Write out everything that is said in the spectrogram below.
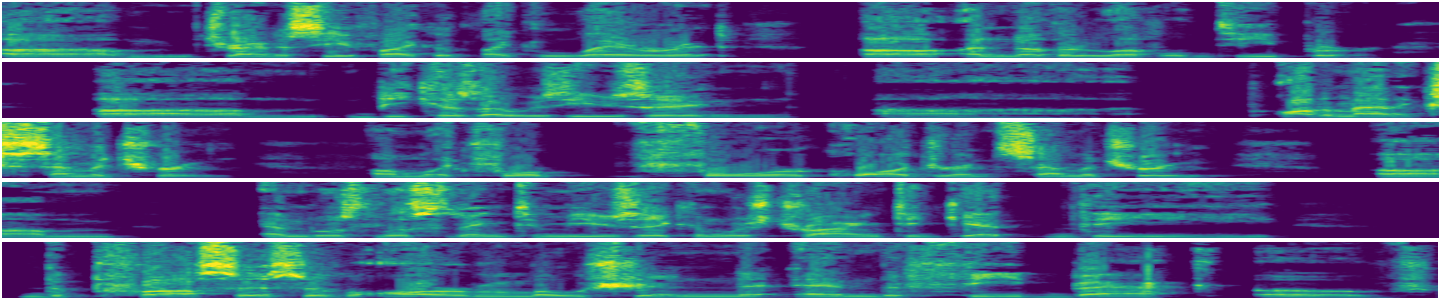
um, trying to see if I could like layer it uh, another level deeper um, because I was using uh, automatic symmetry, um, like four four quadrant symmetry, um, and was listening to music and was trying to get the the process of our motion and the feedback of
